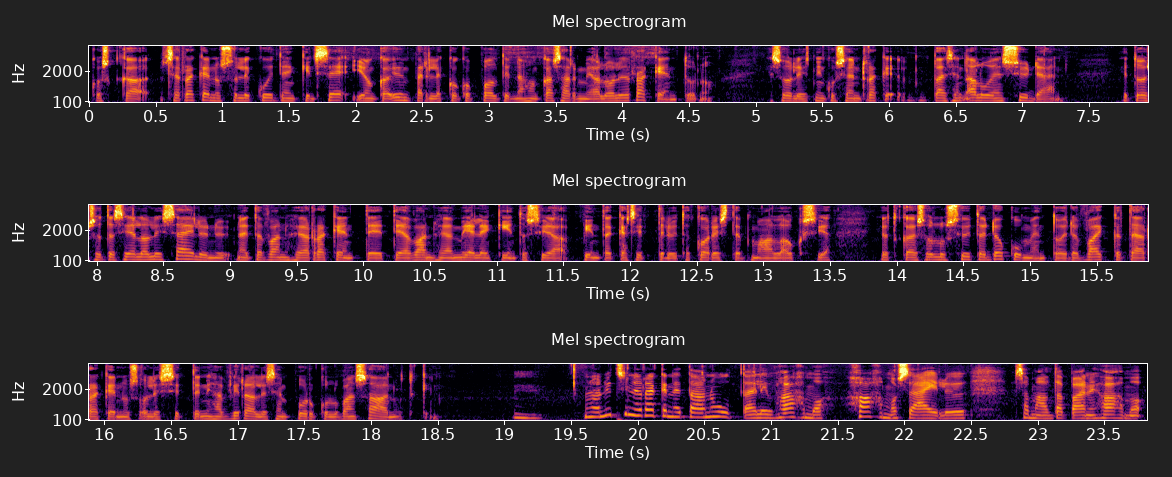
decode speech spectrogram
koska se rakennus oli kuitenkin se, jonka ympärille koko Poltinahon kasarmialue oli rakentunut. Ja se oli niin kuin sen, tai sen alueen sydän. Ja toisaalta siellä oli säilynyt näitä vanhoja rakenteita ja vanhoja mielenkiintoisia pintakäsittelyitä, koristemaalauksia, jotka olisi ollut syytä dokumentoida, vaikka tämä rakennus olisi sitten ihan virallisen purkuluvan saanutkin. Mm. No nyt sinne rakennetaan uutta, eli hahmo, hahmo säilyy samalla tapaa niin hahmo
